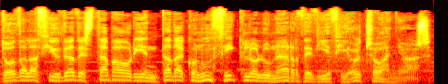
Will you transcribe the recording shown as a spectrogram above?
Toda la ciudad estaba orientada con un ciclo lunar de 18 años.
